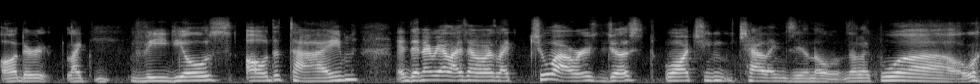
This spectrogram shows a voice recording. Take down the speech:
other like videos all the time. And then I realized I was like two hours just watching challenge, you know. They're like, wow,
